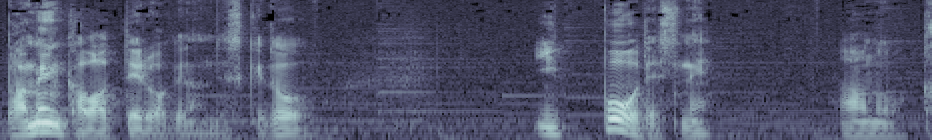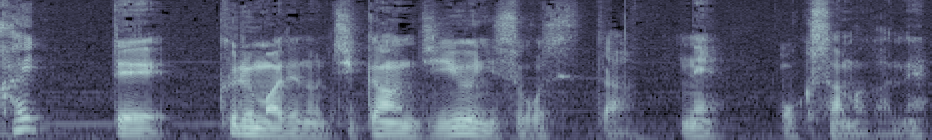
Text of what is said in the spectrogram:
場面変わってるわけなんですけど一方ですねあの帰ってくるまでの時間自由に過ごせたね奥様がね、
